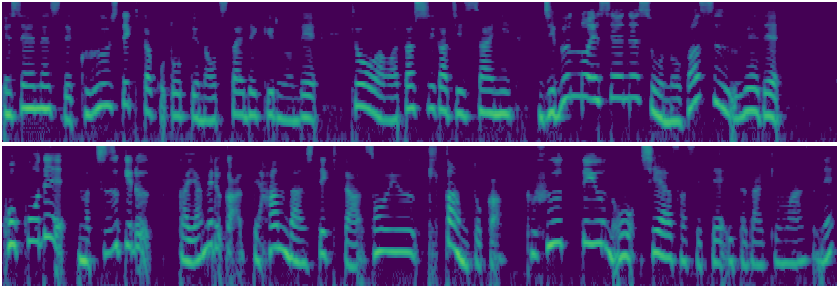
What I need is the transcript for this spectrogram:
SNS で工夫してきたことっていうのはお伝えできるので今日は私が実際に自分の SNS を伸ばす上でここで、まあ、続けるかやめるかって判断してきたそういう期間とか工夫っていうのをシェアさせていただきますね。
